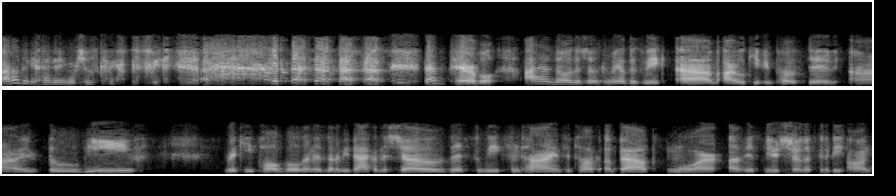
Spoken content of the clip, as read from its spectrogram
I don't think I have any more shows coming up this week. That's terrible. I have no other shows coming up this week. Um, I will keep you posted. I believe Ricky Paul Goldin is going to be back on the show this week sometime to talk about more of his new show that's going to be on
